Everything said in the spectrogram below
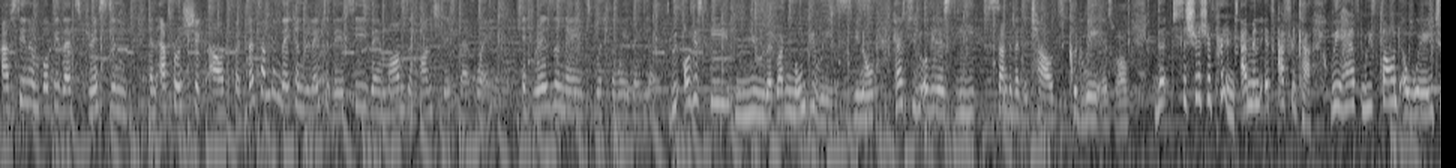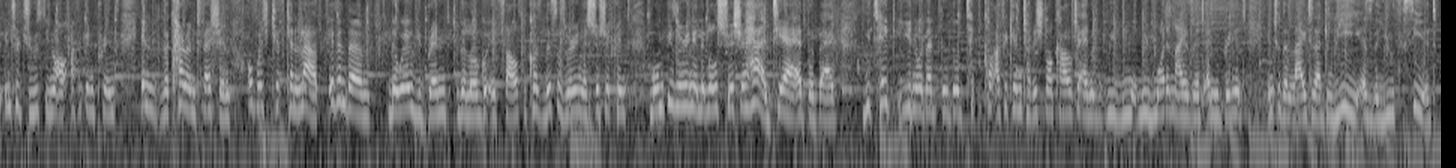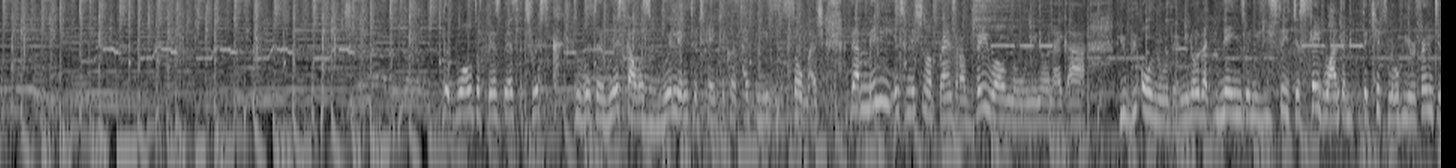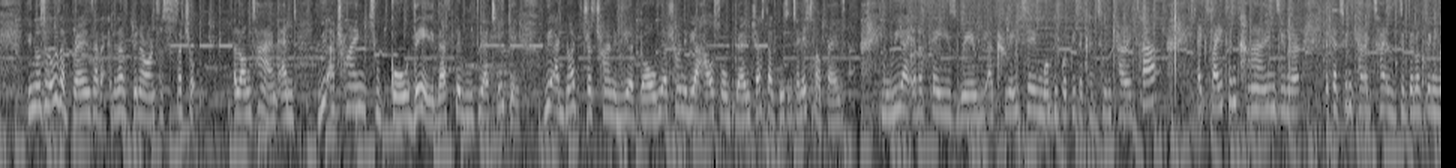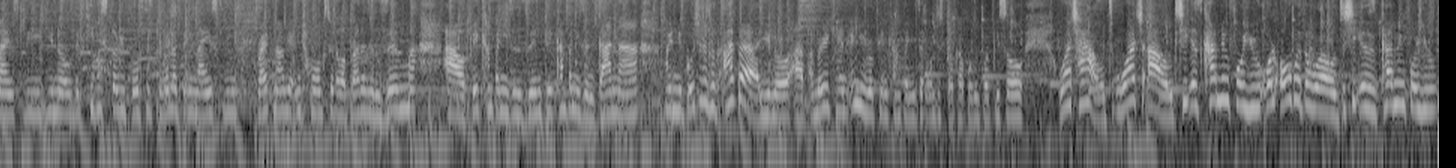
I've seen a Poppy that's dressed in an Afro chic outfit. That's something they can relate to. They see their moms and aunts dressed that way. It resonates with the way they live. We obviously knew that what Mompi wears, you know, has to be obviously something that the child could wear as well. The Shweshwe print, I mean, it's Africa. We have, we found a way to introduce, you know, our African prints in the current fashion of which kids can love. Even the, the way we brand the logo itself, because this is wearing a Shweshwe print, Mompi's wearing a little Shweshwe hat here the back. We take, you know, that the, the, typical African traditional culture and we, we modernize it and we bring it into the light that we as the youth see it. The world of business, it's risk. It was a risk I was willing to take because I believe in it so much. There are many international brands that are very well known, you know, like uh, you, we all know them. You know that names when you, you say just say it once and the kids know who you're referring to. You know, so those are brands that, that have been around for such a a long time and we are trying to go there that's the route we are taking we are not just trying to be a doll we are trying to be a household brand just like those international brands we are at a phase where we are creating Mompi Poppy the cartoon character exciting times, you know, the cartoon character is developing nicely, you know, the kiddie storybooks is developing nicely. Right now we are in talks with our brothers in Zim, our big companies in Zim, big companies in Ghana. We're negotiating with other, you know, um, American and European companies that want to stock up with Poppy. So watch out, watch out. She is coming for you all over the world. She is coming for you.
